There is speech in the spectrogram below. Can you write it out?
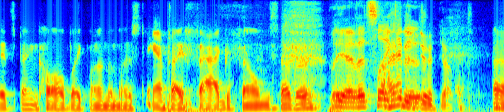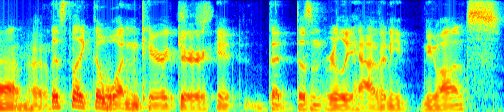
it's been called like one of the most anti-fag films ever. yeah, that's like I the, do. Um, that's like the one character it, that doesn't really have any nuance.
